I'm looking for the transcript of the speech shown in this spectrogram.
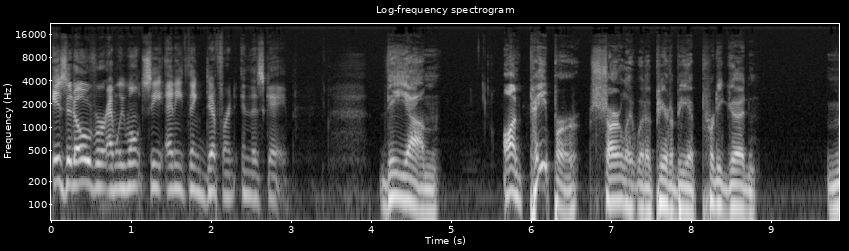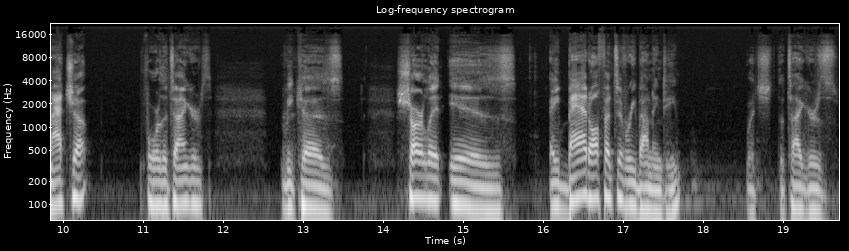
is it over and we won't see anything different in this game? The um, on paper, Charlotte would appear to be a pretty good matchup for the Tigers because Charlotte is a bad offensive rebounding team, which the Tigers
